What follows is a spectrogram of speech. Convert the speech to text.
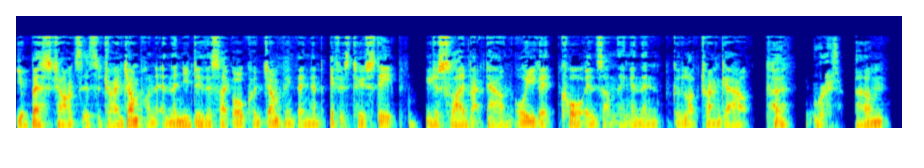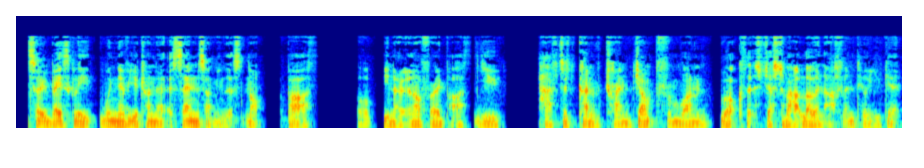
your best chance is to try and jump on it, and then you do this like awkward jumping thing. And if it's too steep, you just slide back down, or you get caught in something, and then good luck trying to get out. Right. um, so basically, whenever you're trying to ascend something that's not a path, or you know an off-road path, you have to kind of try and jump from one rock that's just about low enough until you get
